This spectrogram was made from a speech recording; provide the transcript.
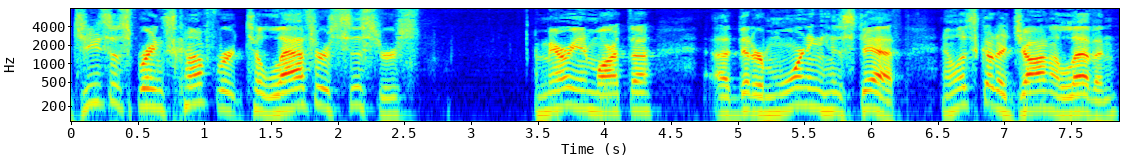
Jesus brings comfort to Lazarus' sisters, Mary and Martha, uh, that are mourning his death. And let's go to John 11,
